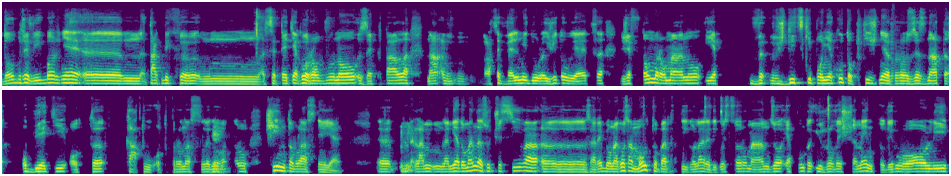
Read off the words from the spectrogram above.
Dobře, výborně. Tak bych se teď jako rovnou zeptal na vlastně velmi důležitou věc, že v tom románu je vždycky poněkud obtížně rozeznat oběti od katů, od pronasledovatelů, čím to vlastně je. La, la, mia domanda successiva eh, sarebbe una cosa molto particolare di questo romanzo è appunto il rovesciamento dei ruoli.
